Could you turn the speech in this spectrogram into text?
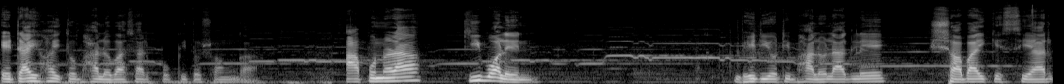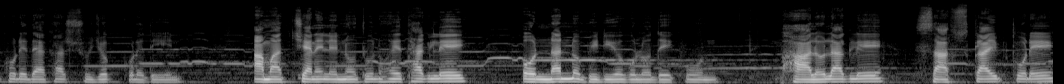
এটাই হয়তো ভালোবাসার প্রকৃত সংজ্ঞা। আপনারা কি বলেন? ভিডিওটি ভালো লাগলে সবাইকে শেয়ার করে দেখার সুযোগ করে দিন। আমার চ্যানেলে নতুন হয়ে থাকলে অন্যান্য ভিডিওগুলো দেখুন। ভালো লাগলে সাবস্ক্রাইব করে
